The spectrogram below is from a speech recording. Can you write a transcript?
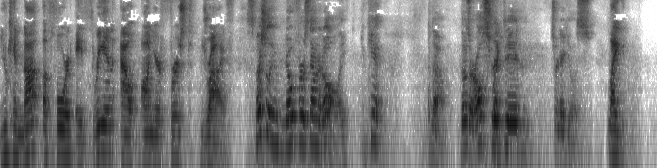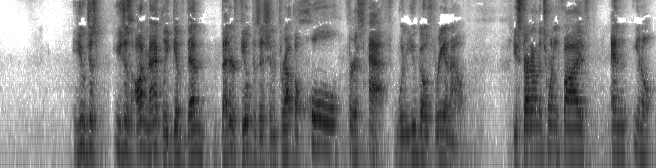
you cannot afford a three and out on your first drive. Especially no first down at all. Like you can't No. Those are all scripted. It's ridiculous. Like you just you just automatically give them better field position throughout the whole first half when you go three and out. You start on the 25, and, you know,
